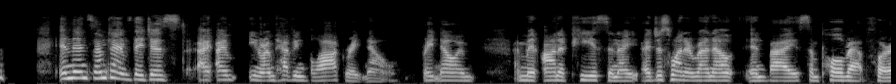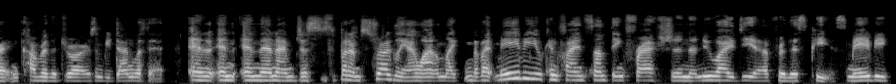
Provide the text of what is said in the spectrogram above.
and then sometimes they just I, I'm you know, I'm having block right now. Right now I'm I'm on a piece and I, I just want to run out and buy some pull wrap for it and cover the drawers and be done with it. And and and then I'm just but I'm struggling. I want I'm like but maybe you can find something fresh and a new idea for this piece. Maybe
